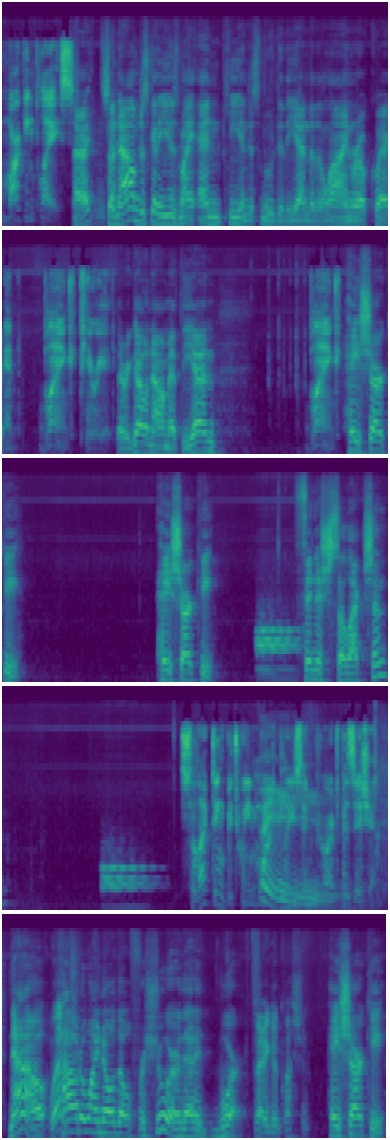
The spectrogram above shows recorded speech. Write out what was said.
Marking place. All right. So now I'm just going to use my end key and just move to the end of the line real quick. And blank. Period. There we go. Now I'm at the end. Blank. Hey, Sharky. Hey, Sharky. Finish selection. Selecting between marked place and current position. Now, What? how do I know though for sure that it worked? Very good question. Hey, Sharky.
